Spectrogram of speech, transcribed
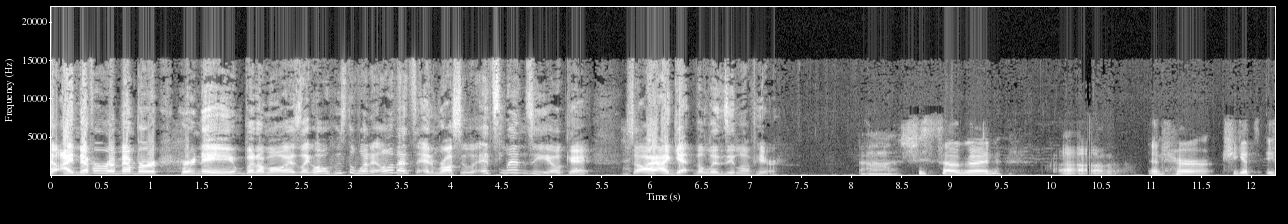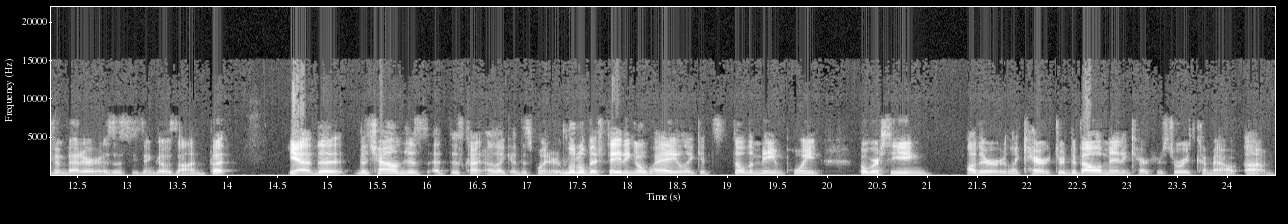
I never remember her name, but I'm always like, "Oh, who's the one?" Oh, that's and Rossi. It's Lindsay. Okay, so I, I get the Lindsay love here. Uh, she's so good, um, and her she gets even better as the season goes on. But yeah, the the challenges at this kind of like at this point are a little bit fading away. Like it's still the main point, but we're seeing other like character development and character stories come out. Um,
